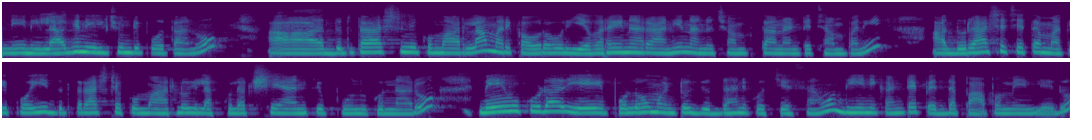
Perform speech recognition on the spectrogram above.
నేను ఇలాగే నిల్చుండిపోతాను. ఆ ధృతరాష్ట్రుని కుమారులా మరి కౌరవులు ఎవరైనా రాని నన్ను చంపుతానంటే చంపని. ఆ దురాశ చేత మతిపోయి ధృతరాష్ట్ర కుమారులు ఇలా కులక్షయానికి పూనుకున్నారు. మేము కూడా ఏ పొలం అంటూ యుద్ధానికి వచ్చేసాము. దీనికంటే పెద్ద పాపం ఏం లేదు.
